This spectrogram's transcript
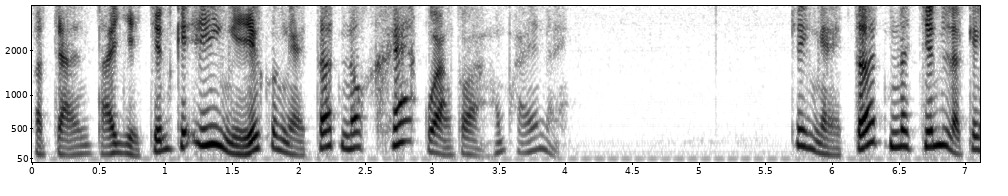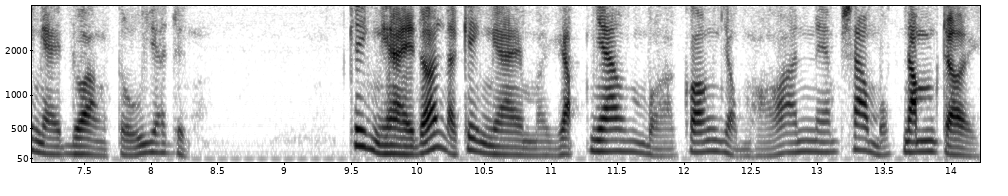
Là tại, tại vì chính cái ý nghĩa của ngày Tết nó khác hoàn toàn không phải này cái ngày Tết nó chính là cái ngày đoàn tụ gia đình. Cái ngày đó là cái ngày mà gặp nhau bà con dòng họ anh em sau một năm trời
